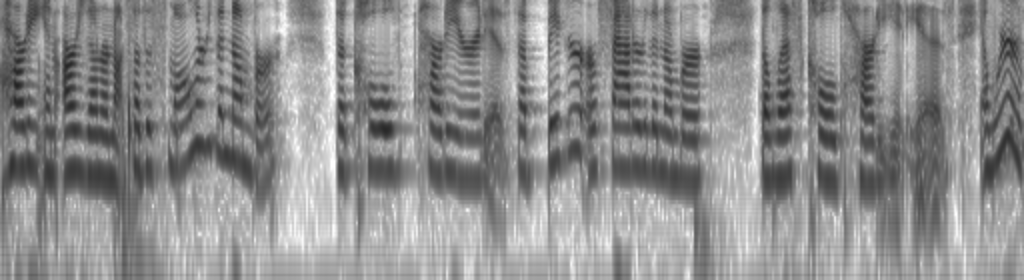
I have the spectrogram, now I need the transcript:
hardy in our zone or not. So the smaller the number, the cold hardier it is. The bigger or fatter the number, the less cold hardy it is. And we're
